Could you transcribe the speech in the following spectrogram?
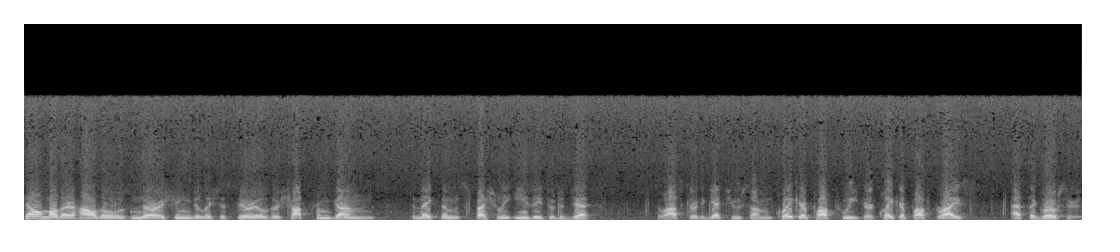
Tell Mother how those nourishing, delicious cereals are shot from guns to make them specially easy to digest. So ask her to get you some Quaker Puffed Wheat or Quaker Puffed Rice at the grocer's.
